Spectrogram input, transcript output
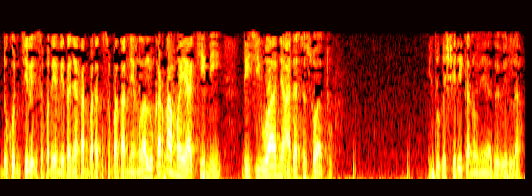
dukun cilik seperti yang ditanyakan pada kesempatan yang lalu karena meyakini di jiwanya ada sesuatu. Itu kesyirikan waliyadzubillah.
